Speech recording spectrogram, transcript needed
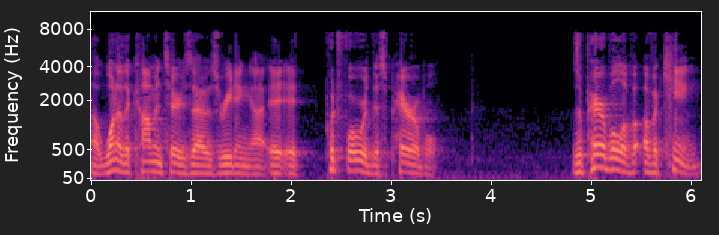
uh, one of the commentaries I was reading, uh, it, it, put forward this parable. It was a parable of, of a king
